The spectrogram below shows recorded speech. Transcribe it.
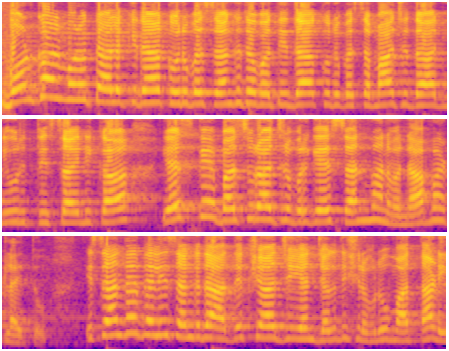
ಮೊಣಕಾಲ್ಮೂರು ತಾಲೂಕಿನ ಕುರುಬ ಸಂಘದ ವತಿಯಿಂದ ಕುರುಬ ಸಮಾಜದ ನಿವೃತ್ತಿ ಸೈನಿಕ ಎಸ್ ಕೆ ಬಸವರಾಜ್ ಸನ್ಮಾನವನ್ನು ಸನ್ಮಾನವನ್ನ ಮಾಡಲಾಯಿತು. ಈ ಸಂದರ್ಭದಲ್ಲಿ ಸಂಘದ ಅಧ್ಯಕ್ಷ ಜಿಎನ್ ಜಗದೀಶ್ ರವರು ಮಾತನಾಡಿ,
